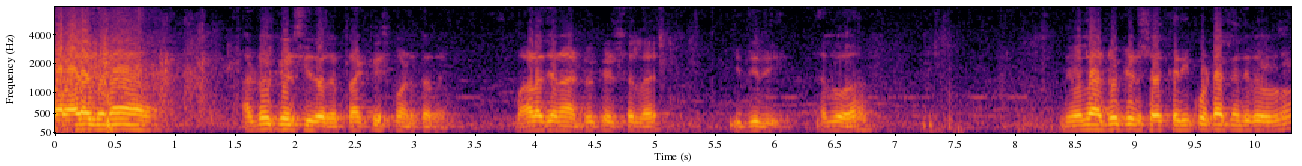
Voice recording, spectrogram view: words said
ಬಹಳ ಜನ ಅಡ್ವೊಕೇಟ್ಸ್ ಇದ್ದಾರೆ ಪ್ರಾಕ್ಟೀಸ್ ಮಾಡ್ತಾರೆ. ಬಹಳ ಜನ ಅಡ್ವೊಕೇಟ್ಸ್ ಎಲ್ಲ ಇದ್ದೀರಿ, ಅಲ್ವಾ? ನೀವೆಲ್ಲ ಅಡ್ವೊಕೇಟ್ಸ್ ಕರಿ ಕೋಟ್ ಹಾಕೊಂಡಿರೋರು?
